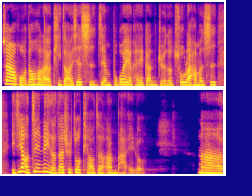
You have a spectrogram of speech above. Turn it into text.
虽然活动后来有提早一些时间，不过也可以感觉得出来，他们是已经有尽力的再去做调整安排了。那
